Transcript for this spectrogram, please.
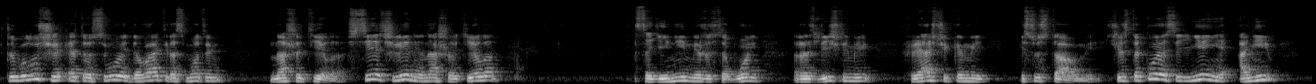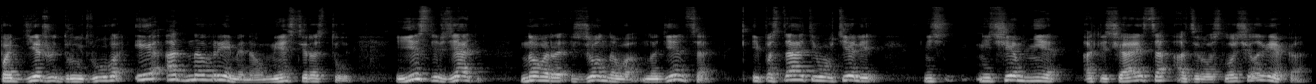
Чтобы лучше это усвоить, давайте рассмотрим наше тело. Все члены нашего тела соединены между собой различными хрящиками и суставами. Через такое соединение они поддерживают друг друга и одновременно вместе растут. И если взять новорожденного младенца и поставить его в теле, ничем не отличается от взрослого человека.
